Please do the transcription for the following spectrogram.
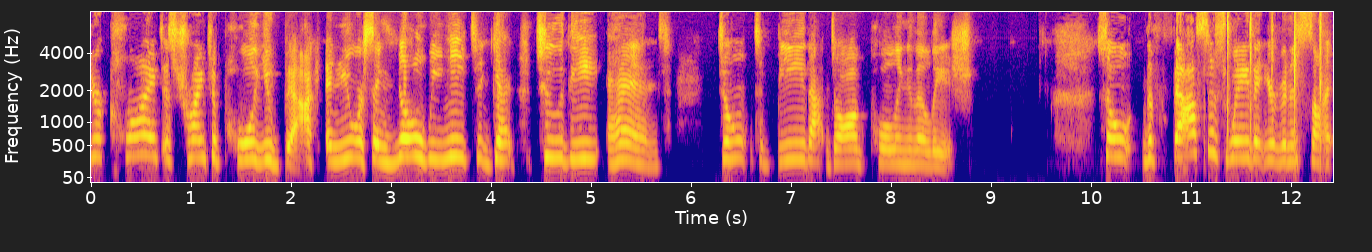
your client is trying to pull you back and you are saying, no, we need to get to the end. Don't be that dog pulling in the leash. So the fastest way that you're going to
